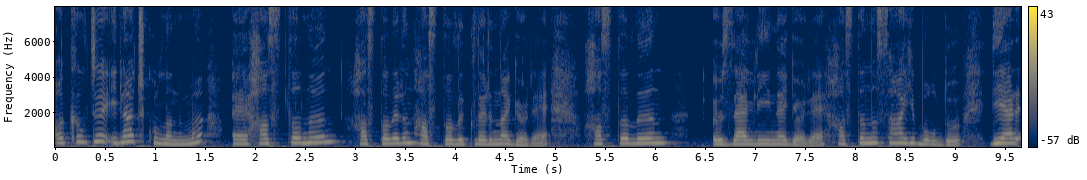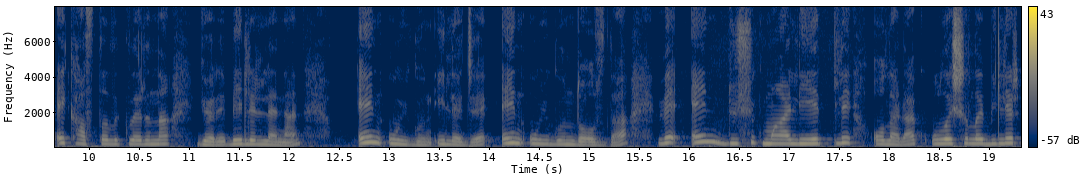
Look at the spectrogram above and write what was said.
akılcı ilaç kullanımı e, hastalığın hastaların hastalıklarına göre, hastalığın özelliğine göre, hastanın sahip olduğu diğer ek hastalıklarına göre belirlenen en uygun ilacı en uygun dozda ve en düşük maliyetli olarak ulaşılabilir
